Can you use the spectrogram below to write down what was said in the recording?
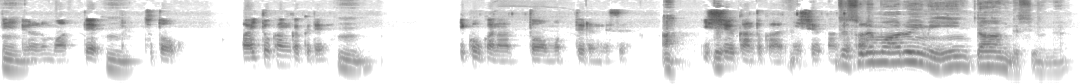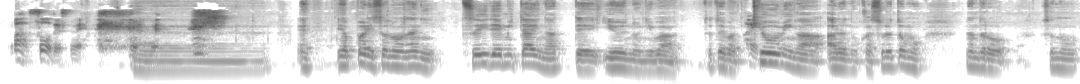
ていうのもあって、うん。ちょっとバイト感覚でうん。行こうかなとは思ってるんですあ1週間とか2週間とか。じゃあそれもある意味インターンですよね。まあそうですね。えー。えやっぱりその何継いでみたいなっていうのには例えばはい。興味があるのか、それともなんだろうその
